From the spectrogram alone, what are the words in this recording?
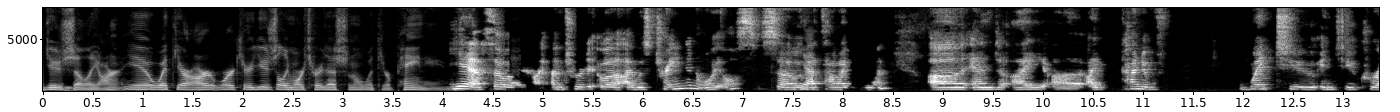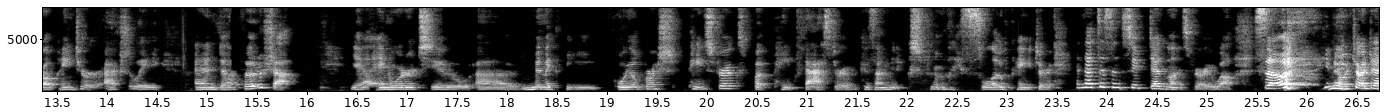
usually, aren't you? With your artwork, you're usually more traditional with your painting. Yeah, so I, am tradi- well, I was trained in oils, so that's how I began, uh, and I uh, I kind of went to into Corel Painter actually and uh, Photoshop yeah, in order to uh, mimic the oil brush paint strokes, but paint faster because I'm an extremely slow painter, and that doesn't suit deadlines very well. So, you know, I try to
